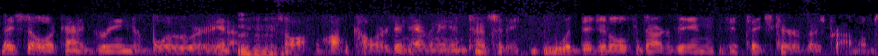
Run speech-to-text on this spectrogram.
they still look kind of green or blue or, you know, mm-hmm. it's off, off color, didn't have any intensity. With digital photography, it takes care of those problems.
